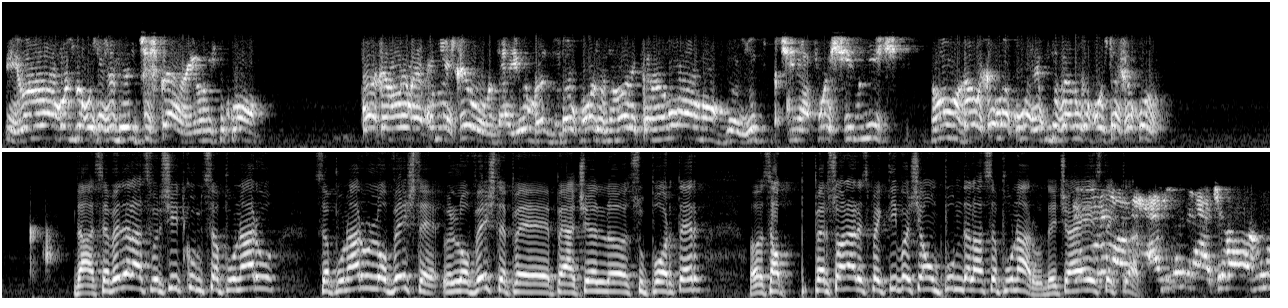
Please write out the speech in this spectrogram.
Eu nu am văzut pe așa de 15 ani, eu nu știu cum. Poate nu mai cunoaște eu, dar eu vă dau cu mare onoare că nu am văzut cine a fost și nici nu îmi dau seama cum a trecut pe lângă poștașul acolo. Da, se vede la sfârșit cum Săpunarul, Săpunarul lovește, îl lovește pe, pe acel uh, suporter uh, sau persoana respectivă și ia un pumn de la Săpunarul. Deci aia este Nu, clar. Nu, acela, nu,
